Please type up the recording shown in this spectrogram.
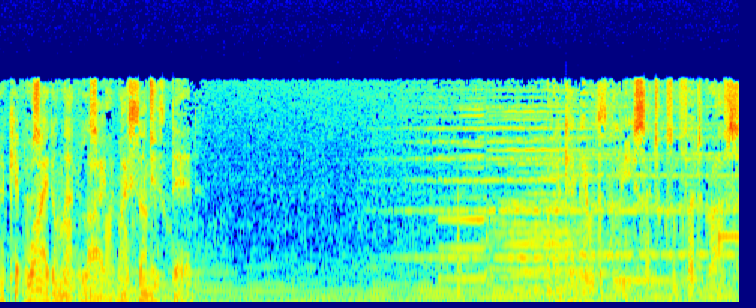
I kept wide on that line. My son is dead. When I came here with the police, I took some photographs.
